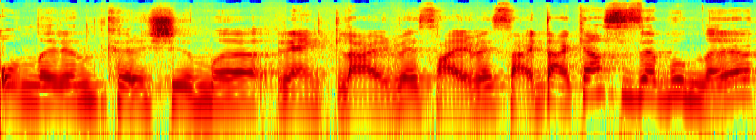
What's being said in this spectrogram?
onların karışımı, renkler vesaire vesaire derken size bunları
